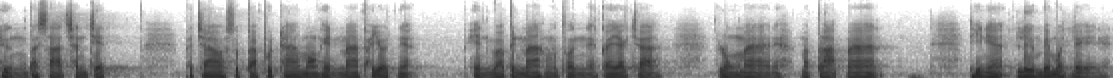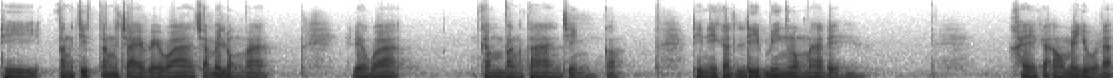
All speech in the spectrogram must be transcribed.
ถึงปราสาทชั้นเจ็ดพระเจ้าสุปพุทธามองเห็นม้าพยศเนี่ยเห็นว่าเป็นม้าของตนเนี่ยก็อยากจะลงมาเนี่ยมาปราบม้า ทีเนี้ยลืมไปหมดเลยที่ตั้งจิตตั้งใจไว้ว่าจะไม่ลงมา เรียกว่ากำบังตาจริงก็ ทีนี้ก็รีบวิ่งลงมาเลย ใครก็เอาไม่อยู่ละ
